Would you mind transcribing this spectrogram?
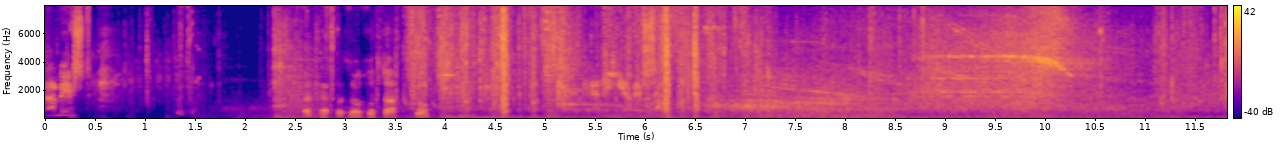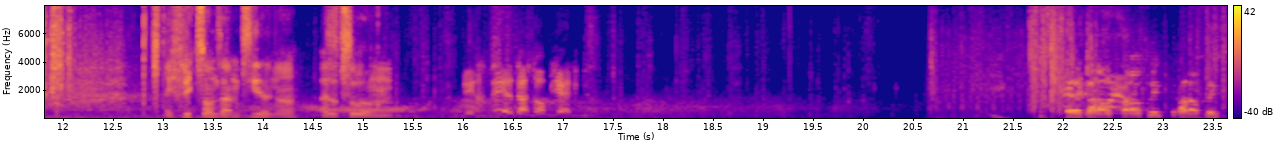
Erwischt! Das hat was noch so stark Flo. Werde hier beschossen. Ich flieg zu unserem Ziel, ne? Also zum. Ich sehe das Objekt. Äh, geradeaus, geradeaus links, geradeaus links,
